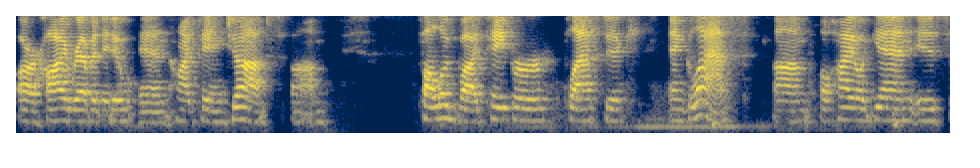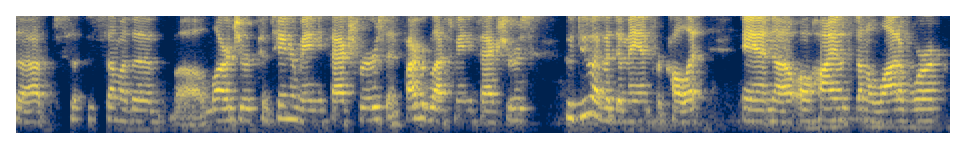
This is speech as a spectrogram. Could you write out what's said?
are high revenue and high paying jobs, um, followed by paper, plastic, and glass. Um, Ohio, again, is uh, some of the uh, larger container manufacturers and fiberglass manufacturers who do have a demand for cullet. And uh, Ohio's done a lot of work,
